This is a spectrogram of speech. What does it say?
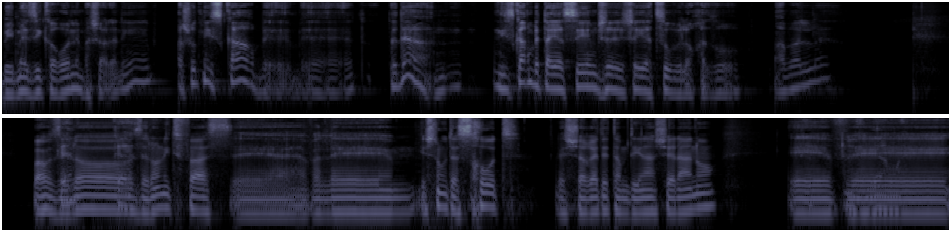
בימי זיכרון למשל, אני פשוט נזכר, ב, ב, אתה יודע, נזכר בטייסים ש, שיצאו ולא חזרו, אבל... אה, וואו, זה, כן, לא, כן. זה לא נתפס, אה, אבל אה, יש לנו את הזכות לשרת את המדינה שלנו, ו... לגמרי.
